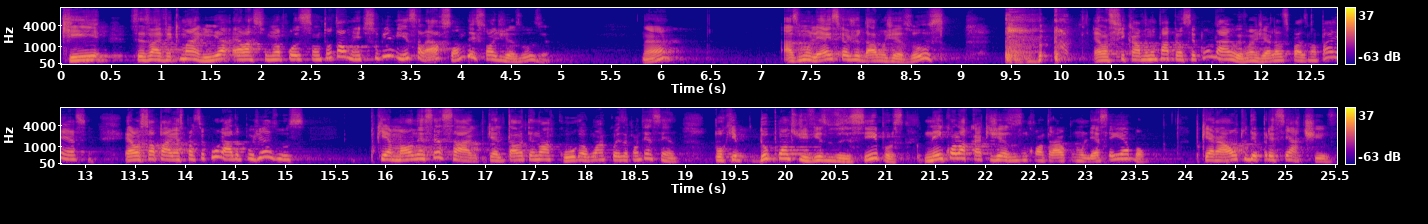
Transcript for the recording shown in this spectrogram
que vocês vão ver que Maria ela assume uma posição totalmente submissa, ela é da história de Jesus, né? As mulheres que ajudavam Jesus, elas ficavam no papel secundário, o evangelho elas quase não aparecem. Elas só aparecem para ser curadas por Jesus, porque é mal necessário, porque ele estava tendo uma cura, alguma coisa acontecendo. Porque do ponto de vista dos discípulos, nem colocar que Jesus encontrava com mulher seria bom, porque era autodepreciativo.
